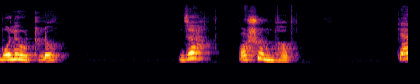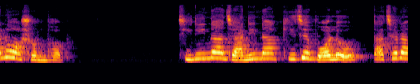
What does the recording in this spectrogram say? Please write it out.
বলে উঠল, যা, অসম্ভব। কেন অসম্ভব? চিনি না, জানি না, কি যে বলো, তাছাড়া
